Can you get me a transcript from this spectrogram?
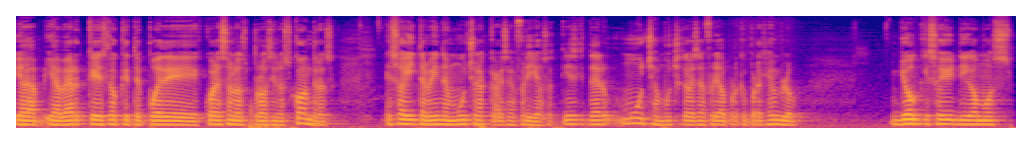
Y a, ver qué es lo que te puede, cuáles son los pros y los contras. Eso ahí interviene mucho la cabeza fría, o sea, tienes que tener mucha, mucha cabeza fría, porque por ejemplo, yo que soy, digamos,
